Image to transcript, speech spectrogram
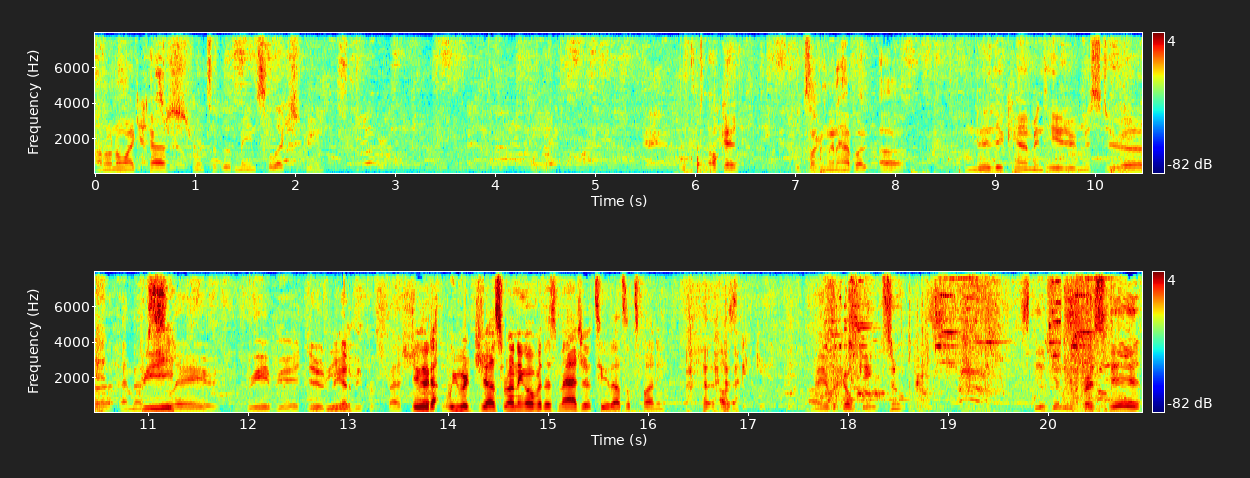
I don't know why Cash went to the main select screen. Okay. Looks like I'm gonna have a, uh, another commentator, Mr. Uh, MF Bree. Slayer. Bree, Bree. Dude, we gotta be professional. Dude, we were just running over this matchup too. That's what's funny. All right, here we go, game two. Steve getting the first hit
